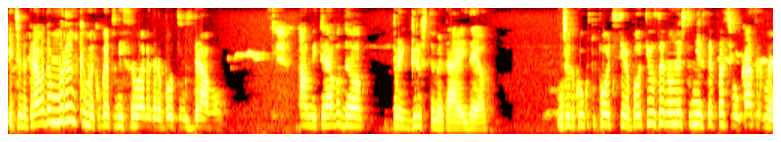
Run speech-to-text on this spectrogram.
И че не трябва да мрънкаме, когато ни се налага да работим здраво, ами трябва да прегръщаме тая идея. Защото колкото повече си работил за едно нещо, ние след това си го казахме,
